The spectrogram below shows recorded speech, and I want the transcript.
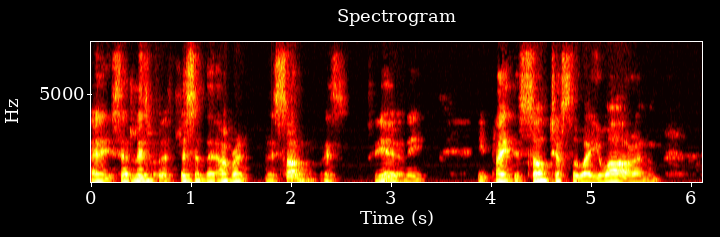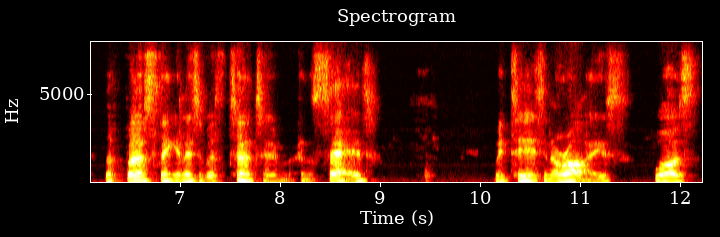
And he said, Elizabeth, listen, I've written this song. It's for you. And he, he played this song just the way you are. And the first thing Elizabeth turned to him and said, with tears in her eyes, was,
